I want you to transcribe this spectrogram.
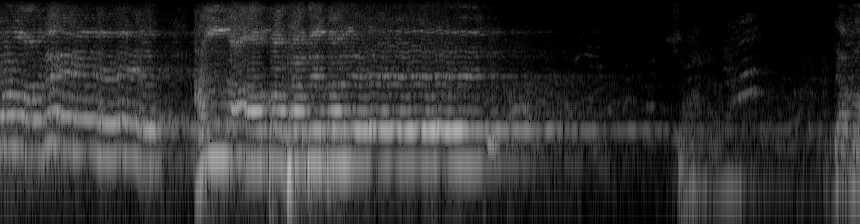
বড় আল্লাহ পাঠাবে বলে দেখো,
